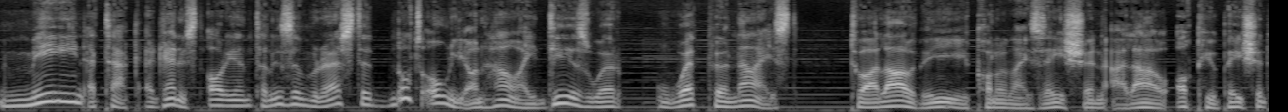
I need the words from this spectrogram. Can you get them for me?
main attack against Orientalism rested not only on how ideas were weaponized to allow the colonization, allow occupation,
